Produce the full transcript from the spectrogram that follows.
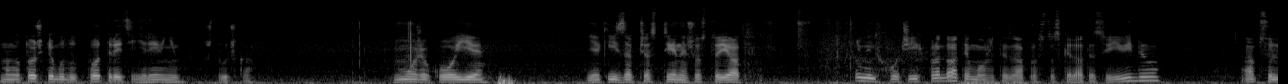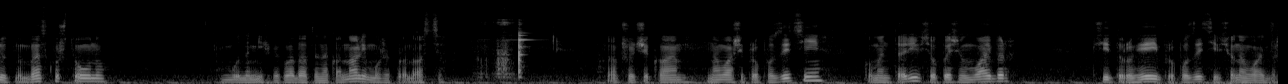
молоточки будуть по 30 гривень штучка. Може в кого є якісь запчастини, що стоять і він хоче їх продати, можете запросто скидати свої відео. Абсолютно безкоштовно. Будемо їх викладати на каналі, може продасться. Так що чекаємо на ваші пропозиції, коментарі, все пишемо в Viber. Всі торги і пропозиції, все на Viber.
